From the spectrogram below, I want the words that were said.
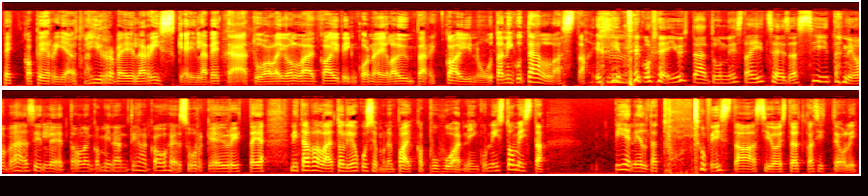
pekkaperiä, jotka hirveillä riskeillä vetää tuolla jollain kaivinkoneilla ympäri kainuuta, niin kuin tällaista. Ja mm. sitten kun ei yhtään tunnista itseensä siitä, niin on vähän silleen, että olenko minä nyt ihan kauhean surkea yrittäjä. Niin tavallaan, että oli joku semmoinen paikka puhua niin kuin niistä omista pieniltä tuntuvista asioista, jotka sitten oli,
